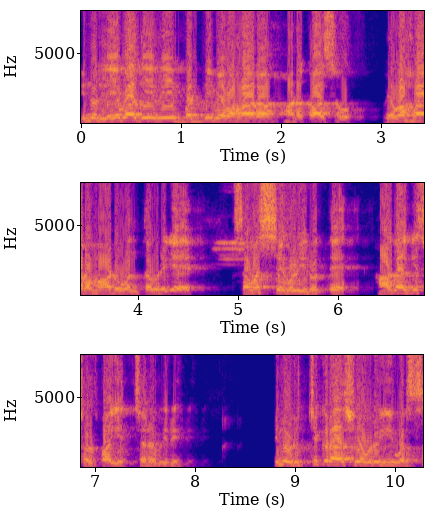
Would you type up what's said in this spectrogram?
ಇನ್ನು ಲೇವಾದೇವಿ, ಬಡ್ಡಿ ವ್ಯವಹಾರ, ಹಣಕಾಸು ವ್ಯವಹಾರ ಮಾಡುವಂತವರಿಗೆ ಸಮಸ್ಯೆಗಳು ಇರುತ್ತೆ. ಹಾಗಾಗಿ ಸ್ವಲ್ಪ ಎಚ್ಚರವಿರಿ. ಇನ್ನು ವೃಶ್ಚಿಕ ರಾಶಿಯವರು ಈ ವರ್ಷ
